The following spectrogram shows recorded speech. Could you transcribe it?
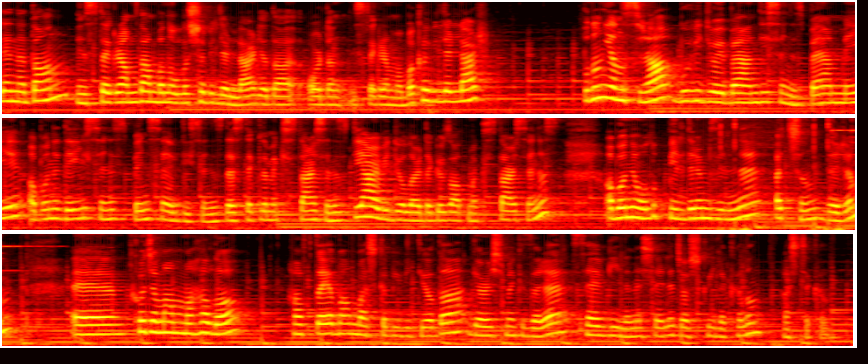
Lena'dan Instagram'dan bana ulaşabilirler ya da oradan Instagram'a bakabilirler. Bunun yanı sıra bu videoyu beğendiyseniz beğenmeyi, abone değilseniz, beni sevdiyseniz, desteklemek isterseniz, diğer videoları da göz atmak isterseniz abone olup bildirim zilini açın derim. Ee, kocaman mahalo. Haftaya bambaşka bir videoda görüşmek üzere. Sevgiyle, neşeyle, coşkuyla kalın. Hoşçakalın.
